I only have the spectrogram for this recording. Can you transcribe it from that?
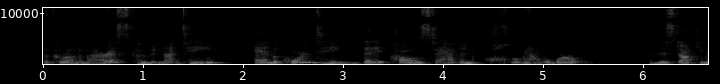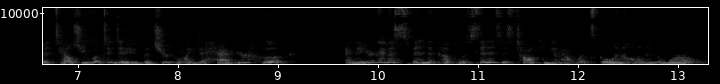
the coronavirus, COVID-19, and the quarantine that it caused to happen all around the world. And this document tells you what to do, but you're going to have your hook, and then you're going to spend a couple of sentences talking about what's going on in the world.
